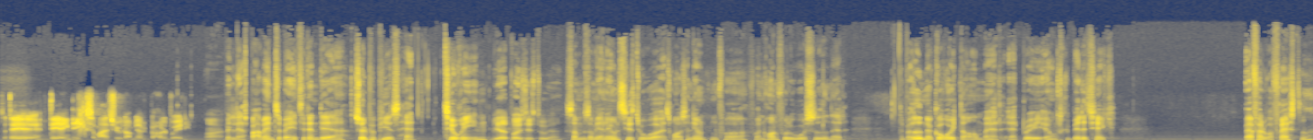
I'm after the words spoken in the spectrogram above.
så det, det er jeg egentlig ikke så meget i tvivl om, jeg vil beholde Brady. Nej. Men lad os bare vende tilbage til den der sølvpapirshat teorien, Vi havde på i sidste uge, ja. som, som jeg nævnte sidste uge, og jeg tror også, jeg nævnte den for, for en håndfuld uger siden, at der blev ved med at gå rygter om, at, at Bray, og undskyld, Belichick, i hvert fald var fristet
